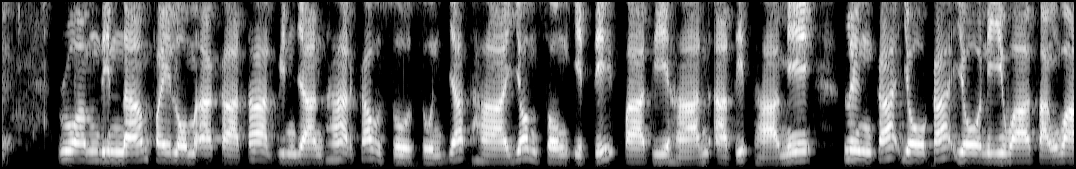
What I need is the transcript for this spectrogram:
พ รวมดินน้ำไฟลมอากาศธาตุวิญญาณธาตุเข้าสู่สุญญทาย่อมทรงอิติปาฏิหาริย์อาทิฐามิลึงกะโยกะโยนีวาสังวา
